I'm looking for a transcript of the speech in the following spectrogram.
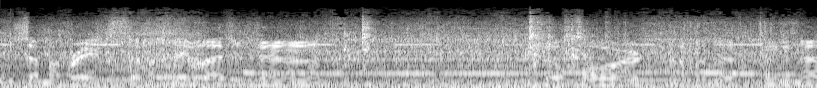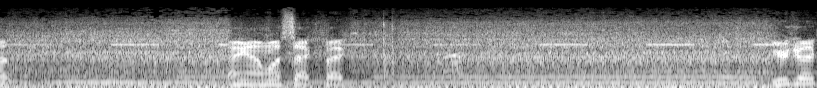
Let me set my brakes, set my stabilizers down. Go forward. I'm gonna lift clean up. Hang on one sec, Beck. You're good.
